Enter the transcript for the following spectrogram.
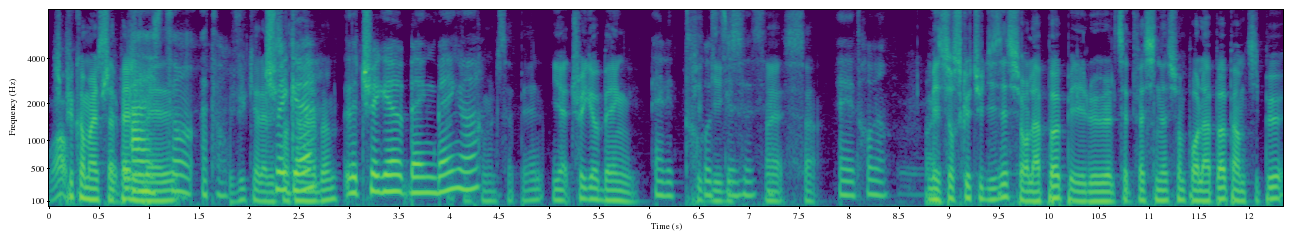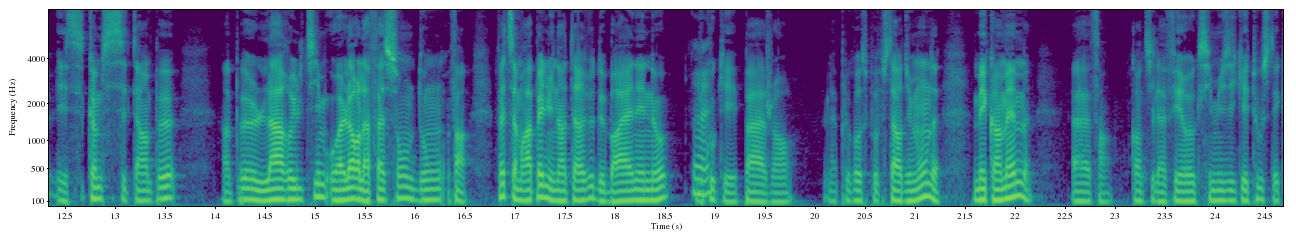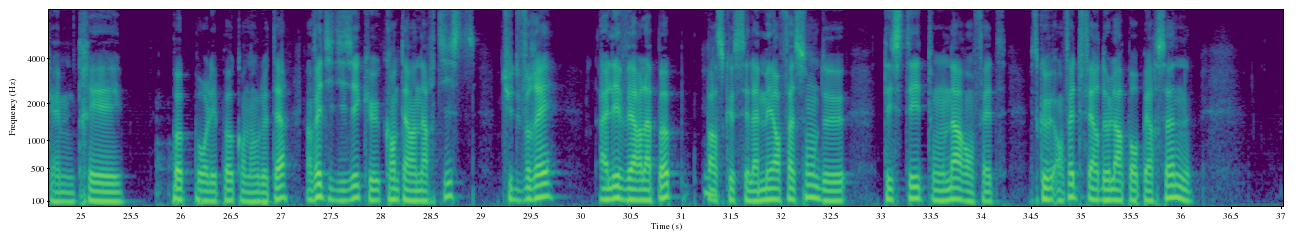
Incroyable. Je sais Wow. plus comment elle s'appelle, Ah, mais attends, attends. vu qu'elle avait sorti un Trigger, album. le Trigger Bang Bang là, Comment elle s'appelle Il y a Trigger Bang. elle est trop stylée. Ouais, c'est ça. Elle est trop bien. Mais sur ce que tu disais sur la pop et le, cette fascination pour la pop un petit peu, et c'est comme si c'était un peu, un peu l'art ultime, ou alors la façon dont... Enfin, en fait, ça me rappelle une interview de Brian Eno, Ouais. du coup, qui est pas genre la plus grosse pop star du monde, mais quand même, euh, enfin, quand il a fait Roxy Music et tout, c'était quand même très pop pour l'époque en Angleterre. En fait, il disait que quand t'es un artiste, tu devrais aller vers la pop parce que c'est la meilleure façon de tester ton art en fait. Parce que en fait, faire de l'art pour personne,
